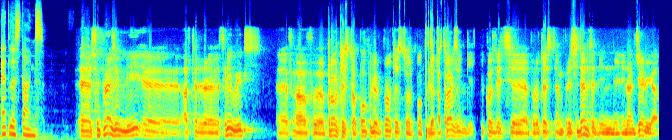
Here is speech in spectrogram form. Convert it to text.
Atlas Times. Uh, surprisingly, uh, after uh, three weeks uh, of uh, protest or popular protest or popular uprising, because it's a protest unprecedented in, in Algeria,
